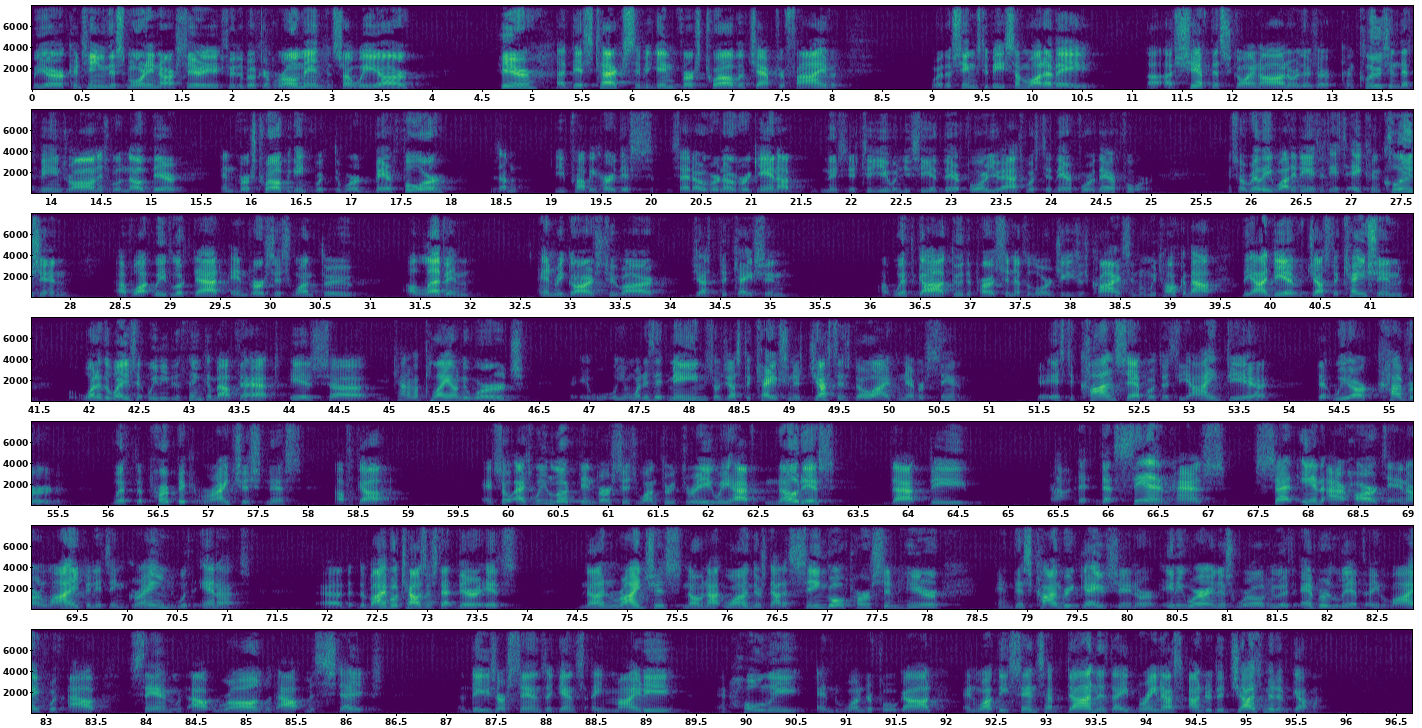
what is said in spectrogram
We are continuing this morning our series through the book of Romans, and so we are here at this text. It begins verse 12 of chapter 5, where there seems to be somewhat of a, a shift that's going on, or there's a conclusion that's being drawn. As we'll note there in verse 12, begins with the word therefore. As you've probably heard this said over and over again. I've mentioned it to you when you see it therefore. You ask, what's the therefore, therefore? And so, really, what it is, is it's a conclusion of what we've looked at in verses 1 through 11 in regards to our justification uh, with God through the person of the Lord Jesus Christ. And when we talk about the idea of justification, one of the ways that we need to think about that is uh, kind of a play on the words. You know, what does it mean? So, justification is just as though I've never sinned. It's the concept, or it's the idea that we are covered with the perfect righteousness of God. And so, as we looked in verses 1 through 3, we have noticed that, the, uh, that, that sin has set in our hearts and in our life, and it's ingrained within us. Uh, the, the Bible tells us that there is none righteous, no, not one. There's not a single person here in this congregation or anywhere in this world who has ever lived a life without sin, without wrong, without mistakes. And these are sins against a mighty and holy and wonderful God. And what these sins have done is they bring us under the judgment of God.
